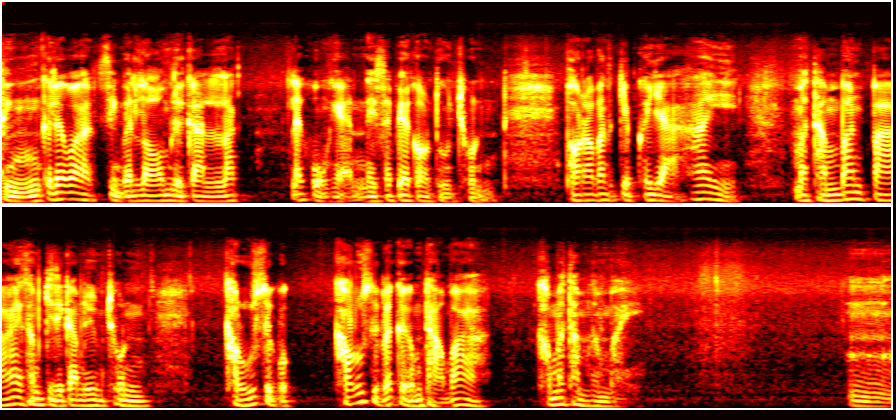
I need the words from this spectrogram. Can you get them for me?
ถึงก็เรียกว่าสิ่งแวดล้อมหรือการรักและหวงแหนในทรัพยากรชุมชน พอเรามาเก็บขยะให้มาทำบ้านปลาให้ทำกิจกรรมในชุมชน เขารู้สึกว่าเขารู้สึกและเกิดคำถามว่า เขามาทำทำไมอืม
